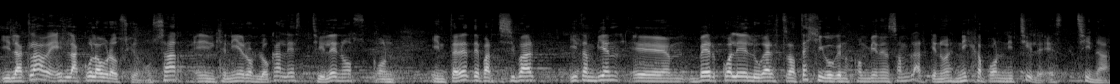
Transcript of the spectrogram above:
y la clave es la colaboración, usar ingenieros locales, chilenos, con interés de participar y también eh, ver cuál es el lugar estratégico que nos conviene ensamblar, que no es ni Japón ni Chile, es China.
